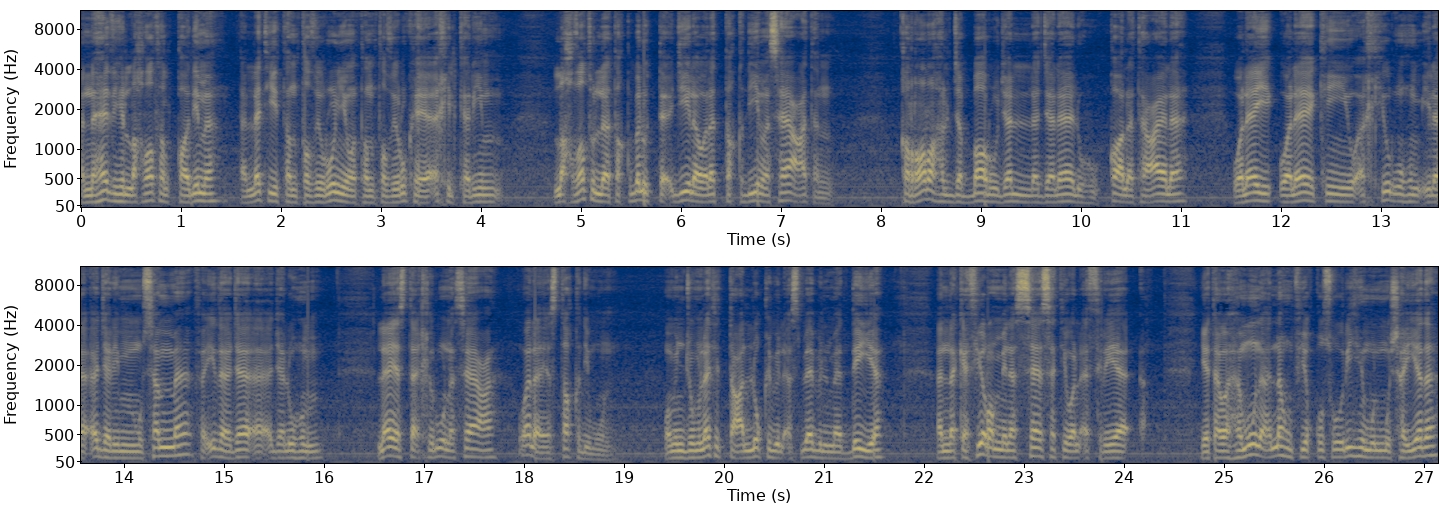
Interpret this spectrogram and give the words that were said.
أن هذه اللحظات القادمة التي تنتظرني وتنتظرك يا أخي الكريم لحظة لا تقبل التأجيل ولا التقديم ساعة. قررها الجبار جل جلاله. قال تعالى "ولا- ولكن يؤخرهم إلى أجل مسمى فإذا جاء أجلهم لا يستأخرون ساعة ولا يستقدمون. ومن جملة التعلق بالأسباب المادية أن كثيرا من الساسة والأثرياء يتوهمون أنهم في قصورهم المشيدة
